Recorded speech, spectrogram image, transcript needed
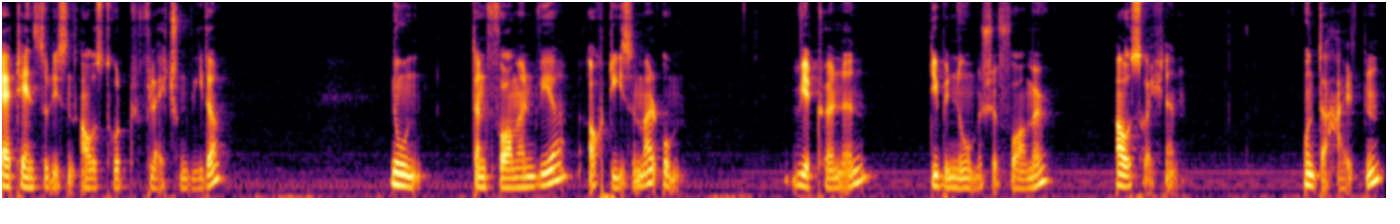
Erkennst du diesen Ausdruck vielleicht schon wieder? Nun, dann formen wir auch diese mal um. Wir können die binomische Formel ausrechnen unterhalten,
